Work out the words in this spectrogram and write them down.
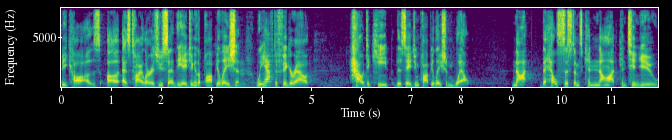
because, uh, as Tyler, as you said, the aging of the population, mm-hmm. we have to figure out how to keep this aging population well, not the health systems cannot continue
